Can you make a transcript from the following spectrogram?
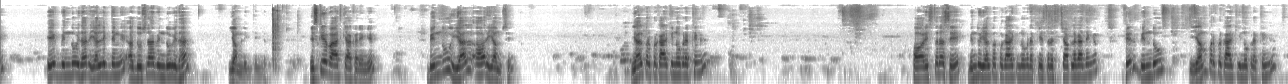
एक बिंदु इधर यल लिख देंगे और दूसरा बिंदु इधर यम लिख देंगे। इसके बाद क्या करेंगे? बिंदु यल और यम से यल पर प्रकार की नोक रखेंगे। और इस तरह से बिंदु यल पर प्रकार की नोक रख के इस तरह से चाप लगा देंगे। फिर बिंदु यम पर प्रकार की नोक रखेंगे।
